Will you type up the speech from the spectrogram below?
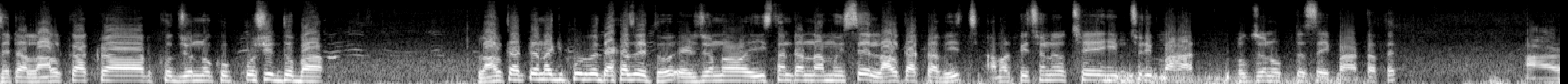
যেটা লাল কাঁকড়ার জন্য খুব প্রসিদ্ধ বা লাল কাঁকড়া নাকি পূর্বে দেখা যেত, এর জন্য এই স্থানটার নাম হয়েছে লাল কাঁকড়া বিচ। আমার পিছনে হচ্ছে হিমছড়ি পাহাড়, লোকজন উঠতেছে এই পাহাড়টাতে। আর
